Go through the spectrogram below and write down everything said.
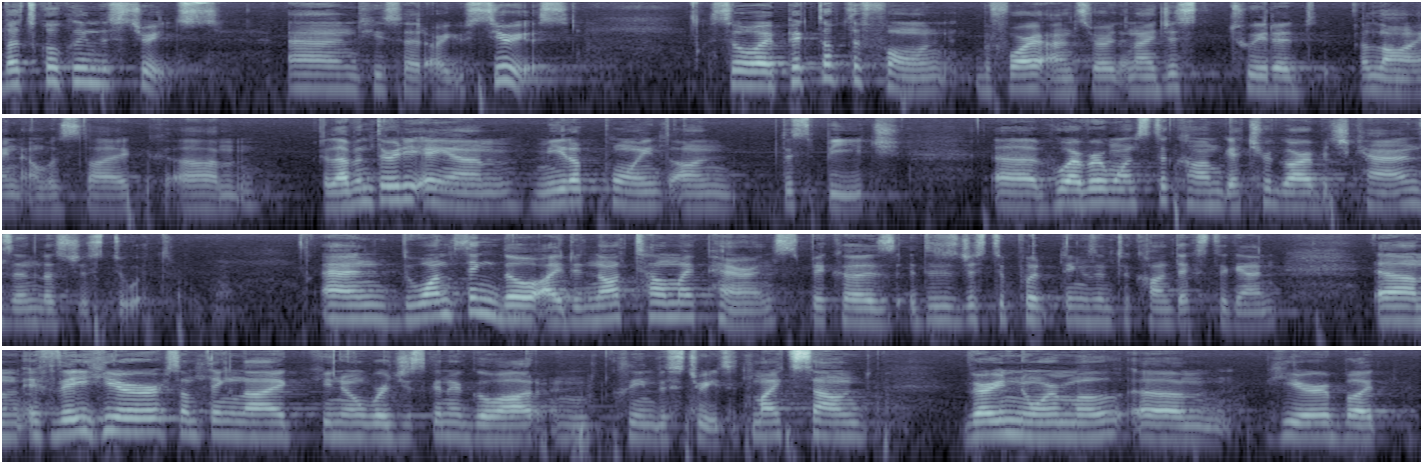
let's go clean the streets. And he said, are you serious? So I picked up the phone before I answered, and I just tweeted a line. I was like, um, 11.30 a.m., meet up point on this beach. Uh, whoever wants to come, get your garbage cans, and let's just do it. And the one thing, though, I did not tell my parents, because this is just to put things into context again. Um, if they hear something like, you know, we're just going to go out and clean the streets, it might sound very normal um, here, but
